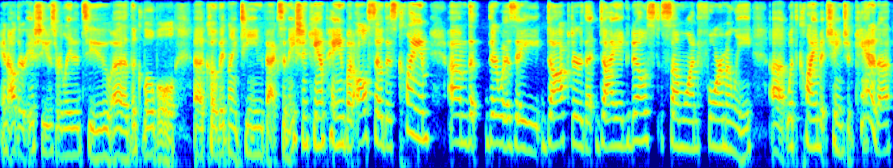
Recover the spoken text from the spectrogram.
and other issues related to uh, the global uh, COVID-19 vaccination campaign, but also this claim um, that there was a doctor that diagnosed diagnosed someone formally uh, with climate change in Canada.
